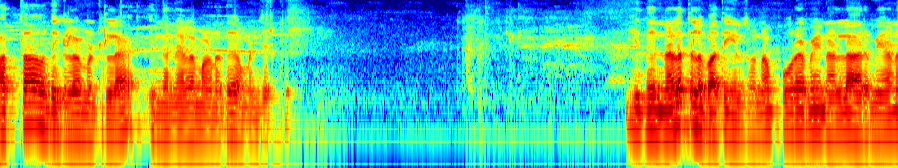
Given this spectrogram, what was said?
பத்தாவது கிலோமீட்டரில் இந்த நிலமானது அமைஞ்சிருக்கு. இது நிலத்தில் பார்த்தீங்கன்னு சொன்னால் பூராமே நல்ல அருமையான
